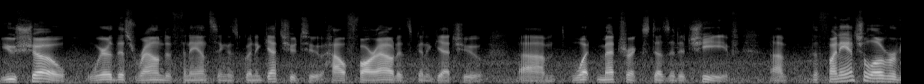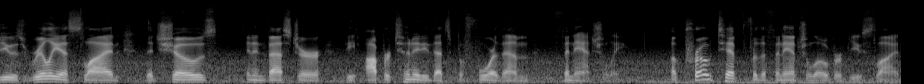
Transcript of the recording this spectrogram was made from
you show where this round of financing is going to get you to, how far out it's going to get you, um, what metrics does it achieve. Um, the financial overview is really a slide that shows an investor the opportunity that's before them financially. A pro tip for the financial overview slide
